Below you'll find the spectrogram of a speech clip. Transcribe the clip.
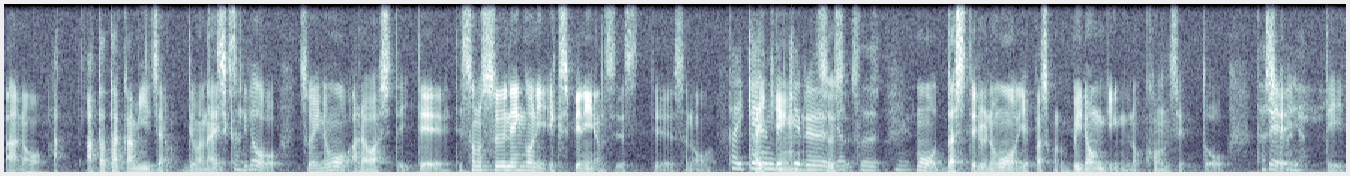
あの温かみじゃではないですけどそういうのを表していてでその数年後に Experience ってその体験もう出してるのもやっぱその belonging のコンセプトでやってい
